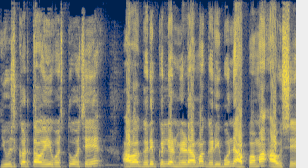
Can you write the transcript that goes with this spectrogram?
યુઝ કરતા હોય એ વસ્તુઓ છે, એ આવા ગરીબ કલ્યાણ મેળામાં ગરીબોને આપવામાં આવશે.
